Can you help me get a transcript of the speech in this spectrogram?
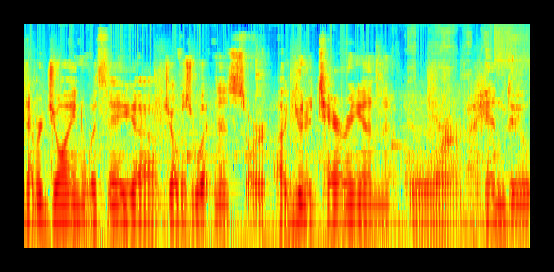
Never join with a uh, Jehovah's Witness or a Unitarian or a Hindu.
